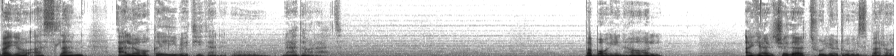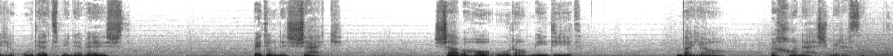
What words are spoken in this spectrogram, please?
و یا اصلا علاقه ای به دیدن او ندارد. و با این حال اگرچه در طول روز برای اودت می نوشت بدون شک شبها او را می‌دید و یا به خانهش می رسند.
